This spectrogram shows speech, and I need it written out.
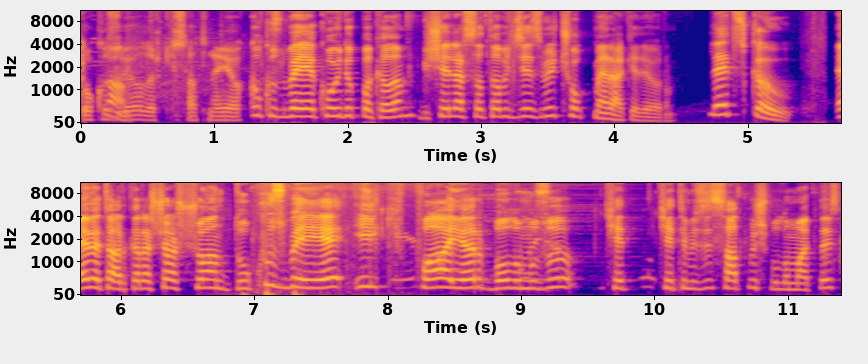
9 Tamam. Olur ki satan yok. 9B'ye koyduk bakalım. Bir şeyler satabileceğiz mi? Çok merak ediyorum. Let's go. Evet arkadaşlar şu an 9B'ye ilk fireball'umuzu ket, ketimizi satmış bulunmaktayız.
